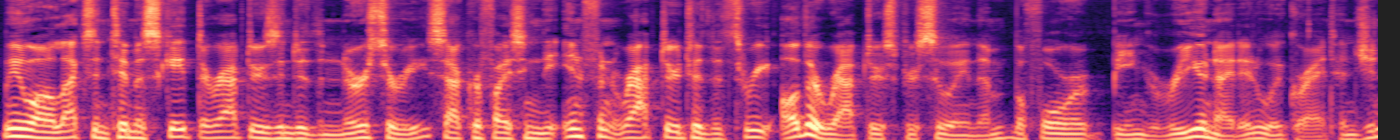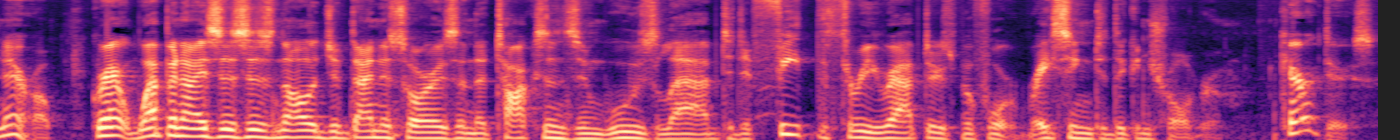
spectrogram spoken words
Meanwhile, Lex and Tim escape the raptors into the nursery, sacrificing the infant raptor to the three other raptors pursuing them before being reunited with Grant and Gennaro. Grant weaponizes his knowledge of dinosaurs and the toxins in Wu's lab to defeat the three raptors before racing to the control room. Characters.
